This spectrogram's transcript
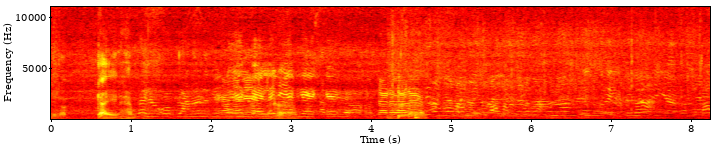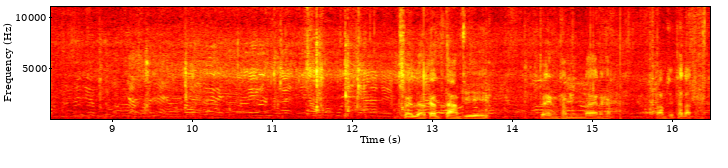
นี่ก็ไก่นะครับนะครับ ช่วยเหลือกันตามที่ตัวเองทำได้นะครับ ตามที่ถนัดนะครับ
